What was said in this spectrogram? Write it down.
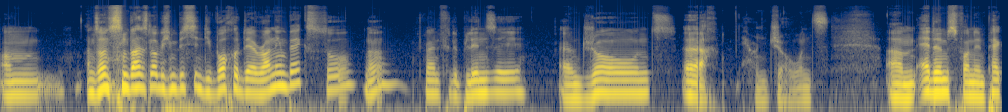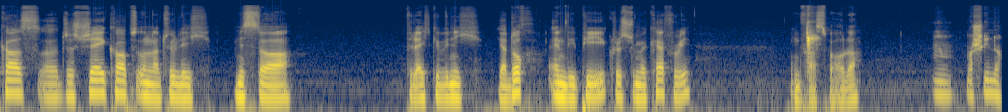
Ähm, ansonsten war es, glaube ich, ein bisschen die Woche der Running Backs, so, ne? Ich meine, Philipp Lindsay, Aaron Jones, äh, ach, Aaron Jones, ähm, Adams von den Packers, äh, Josh Jacobs und natürlich Mr. Vielleicht gewinne ich ja doch MVP, Christian McCaffrey. Unfassbar, oder? Hm, Maschine.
